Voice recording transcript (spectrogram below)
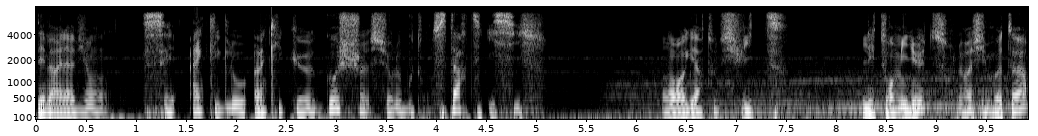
Démarrer l'avion, c'est un clic, un clic euh, gauche sur le bouton Start ici. On regarde tout de suite les tours minutes, le régime moteur.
